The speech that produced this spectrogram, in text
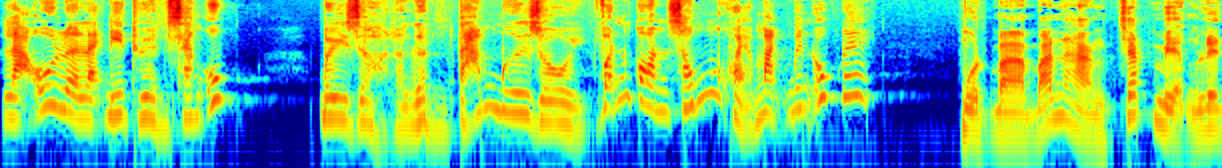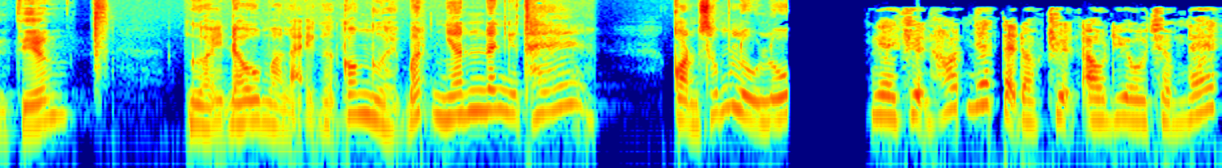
lão lại đi thuyền sang Úc. Bây giờ là gần 80 rồi, vẫn còn sống khỏe mạnh bên Úc đấy. Một bà bán hàng chép miệng lên tiếng. Người đâu mà lại có người bất nhân đến như thế. Còn sống lù lù. Nghe chuyện hot nhất tại đọc truyện audio.net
